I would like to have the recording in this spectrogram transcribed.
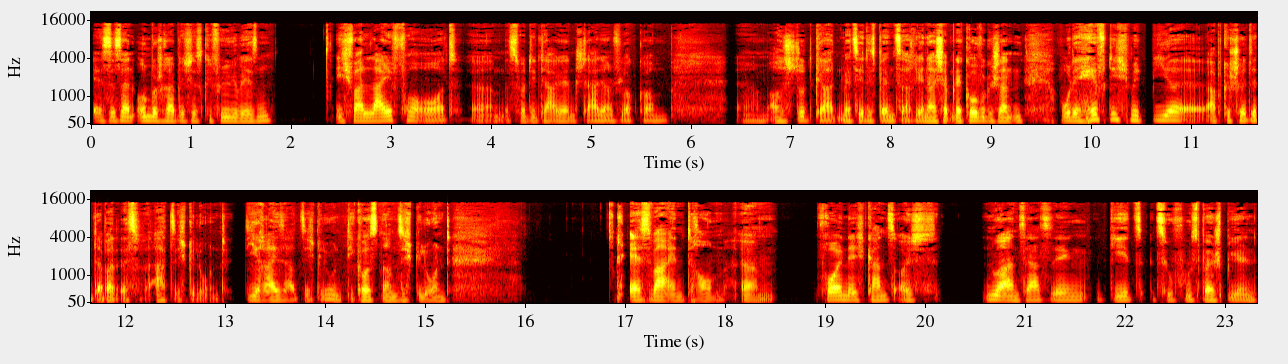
Es ist ein unbeschreibliches Gefühl gewesen. Ich war live vor Ort. Ähm, es wird die Tage ein Stadionvlog kommen ähm, aus Stuttgart, Mercedes-Benz Arena. Ich habe in der Kurve gestanden, wurde heftig mit Bier äh, abgeschüttet, aber es hat sich gelohnt. Die Reise hat sich gelohnt, die Kosten haben sich gelohnt. Es war ein Traum. Ähm, Freunde, ich kann es euch nur ans Herz legen, geht zu Fußballspielen.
